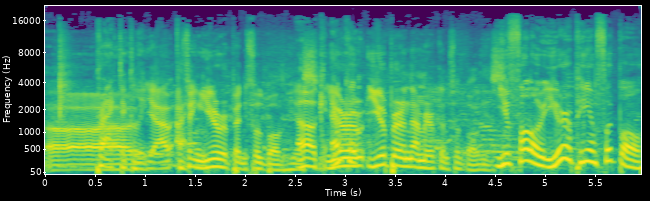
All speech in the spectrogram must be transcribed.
Uh, Practically. Yeah, I think European football. Yes. Okay. Euro okay. European American football. Yes. You follow European football.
